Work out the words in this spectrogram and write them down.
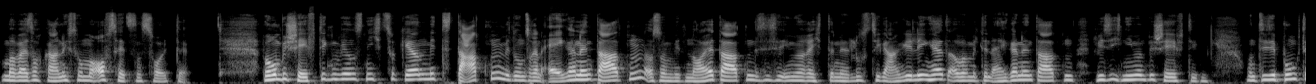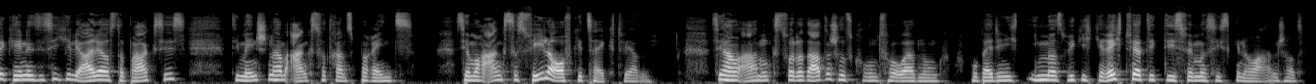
und man weiß auch gar nicht, wo man aufsetzen sollte. Warum beschäftigen wir uns nicht so gern mit Daten, mit unseren eigenen Daten, also mit neuen Daten? Das ist ja immer recht eine lustige Angelegenheit, aber mit den eigenen Daten will sich niemand beschäftigen. Und diese Punkte kennen Sie sicherlich alle aus der Praxis. Die Menschen haben Angst vor Transparenz. Sie haben auch Angst, dass Fehler aufgezeigt werden. Sie haben Angst vor der Datenschutzgrundverordnung wobei die nicht immer wirklich gerechtfertigt ist, wenn man sich es genauer anschaut.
